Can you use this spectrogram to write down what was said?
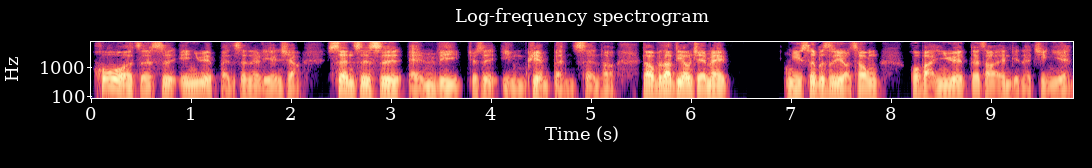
或者是音乐本身的联想，甚至是 MV，就是影片本身哈。那我不知道弟兄姐妹，你是不是有从火把音乐得着恩典的经验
